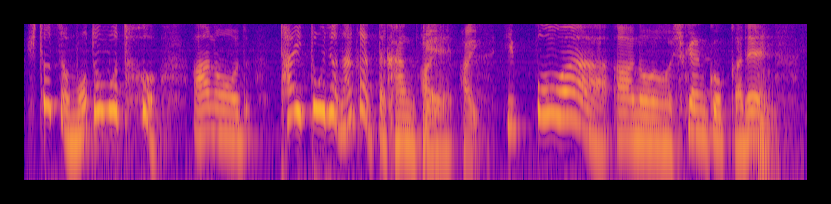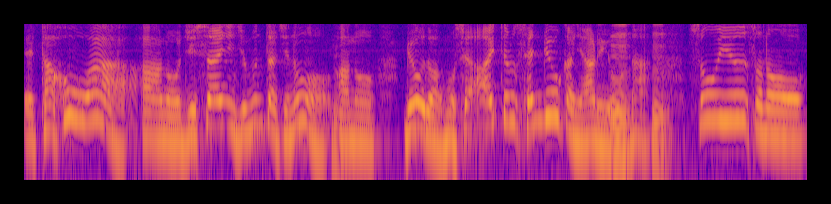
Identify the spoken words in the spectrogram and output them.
一つはもともと対等じゃなかった関係、はい。はい、一方はあの主権国家で、うん、他方はあの実際に自分たちの,、あの領土はもう相手の占領下にあるような、そういうその。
